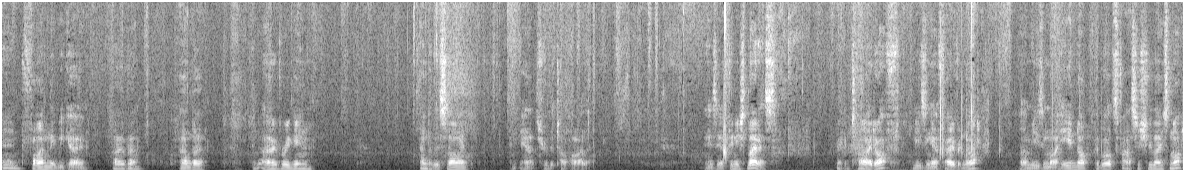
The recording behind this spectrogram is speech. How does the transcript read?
and finally we go over, under and over again, under the side and out through the top eyelet. There's our finished lattice. We can tie it off using our favourite knot. I'm using my Ian Knot, the world's fastest shoelace knot.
